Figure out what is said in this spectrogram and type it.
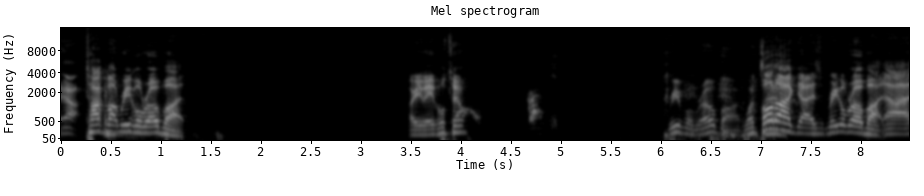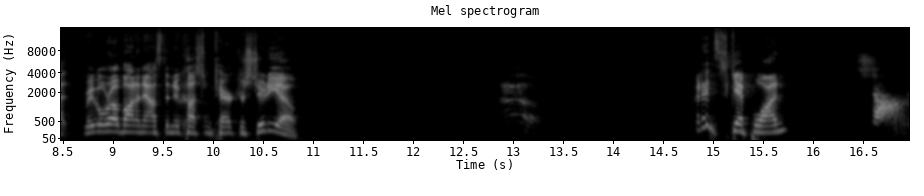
Yeah. Talk about Regal Robot. Are you able to? Regal Robot. What's Hold that? on, guys. Regal Robot. Uh, Regal Robot announced the new custom character studio. Oh. I didn't skip one. Stop.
